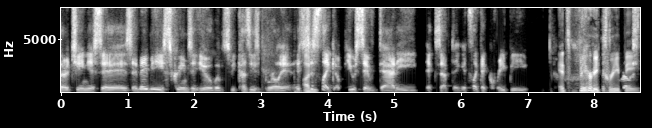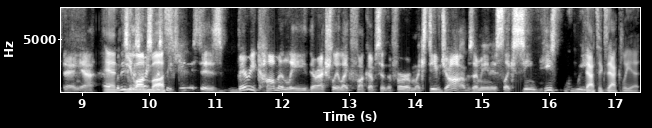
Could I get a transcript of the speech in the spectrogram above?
they're geniuses. And maybe he screams at you, but it's because he's brilliant. It's Un- just like abusive daddy accepting. It's like a creepy, It's very creepy. thing. Yeah. And But these guys Elon aren't supposed to be Musk, geniuses. Very commonly, they're actually like fuck ups in the firm, like Steve Jobs. I mean, it's like seen he's we that's exactly it.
